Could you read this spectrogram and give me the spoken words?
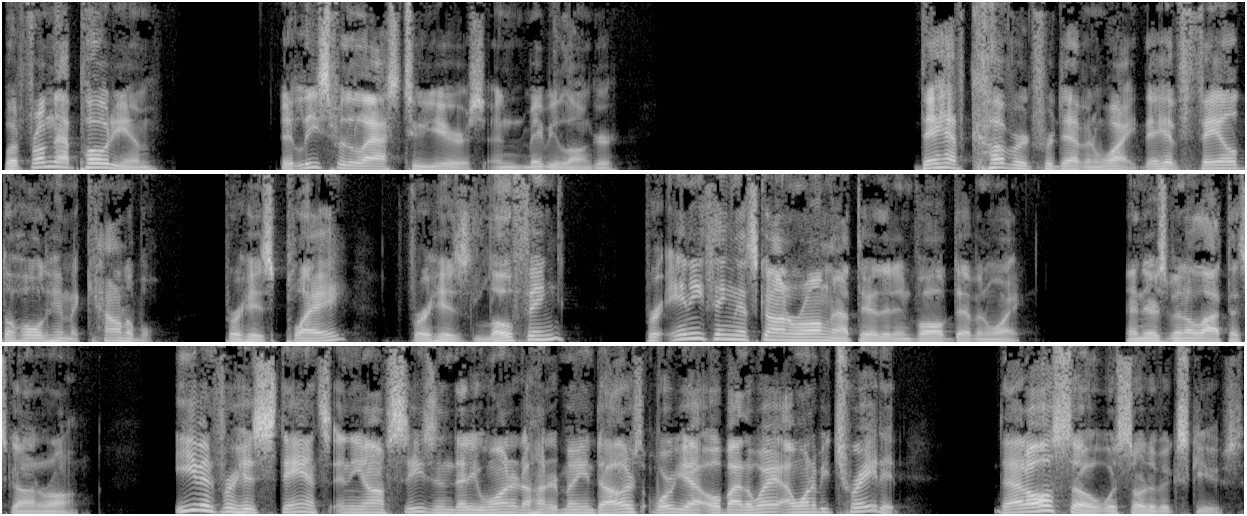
But from that podium, at least for the last two years and maybe longer, they have covered for Devin White. They have failed to hold him accountable for his play, for his loafing, for anything that's gone wrong out there that involved Devin White. And there's been a lot that's gone wrong. Even for his stance in the offseason that he wanted $100 million, or, yeah, oh, by the way, I want to be traded. That also was sort of excused.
